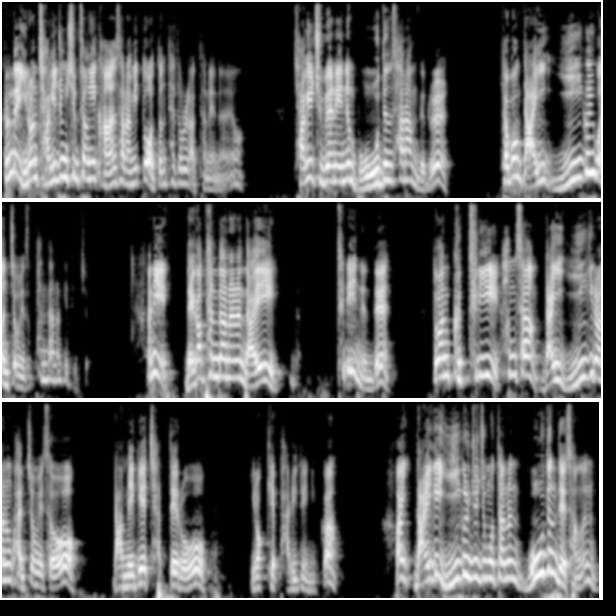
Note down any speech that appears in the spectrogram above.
그런데 이런 자기중심성이 강한 사람이 또 어떤 태도를 나타내나요? 자기 주변에 있는 모든 사람들을 결국 나의 이익의 관점에서 판단하게 되죠. 아니, 내가 판단하는 나의 틀이 있는데 또한 그 틀이 항상 나의 이익이라는 관점에서 남에게 잣대로 이렇게 발휘되니까 아니, 나에게 이익을 주지 못하는 모든 대상은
